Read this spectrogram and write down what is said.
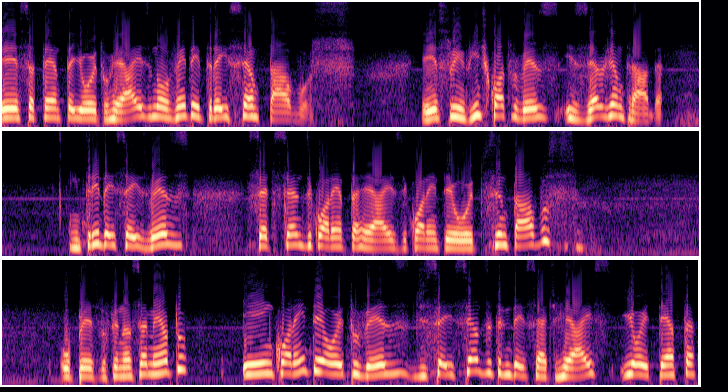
978,93. Isso em 24 vezes e zero de entrada. Em 36 vezes, R$ 740,48 o preço do financiamento e em 48 vezes de R$ 637,80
